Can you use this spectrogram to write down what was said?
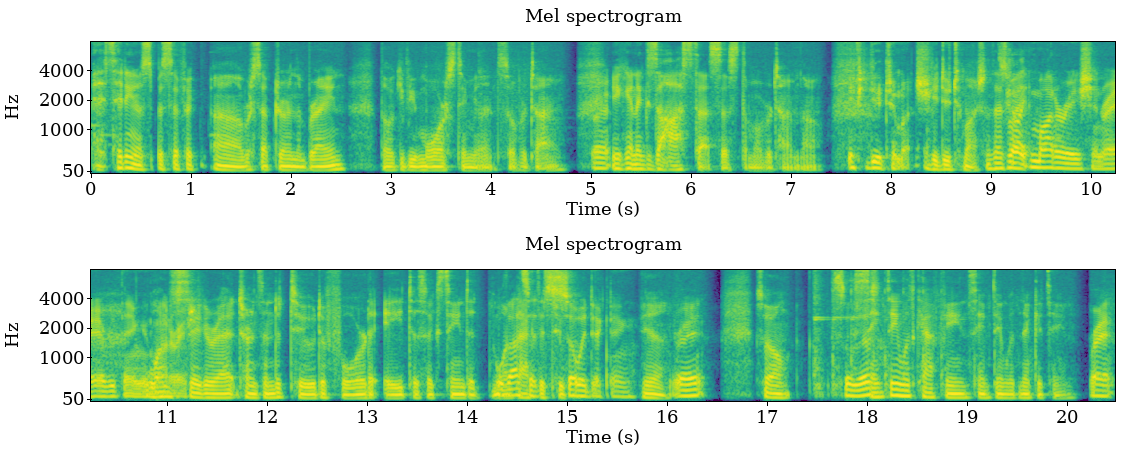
it's hitting a specific uh, receptor in the brain that will give you more stimulants over time. Right. You can exhaust that system over time, though, if you do too much if you do too much. And that's it's why like moderation right everything in one moderation cigarette turns into two to four to eight to sixteen to well one that's pack it to two. so addicting yeah. right So so this same thing with caffeine. Same thing with nicotine. right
